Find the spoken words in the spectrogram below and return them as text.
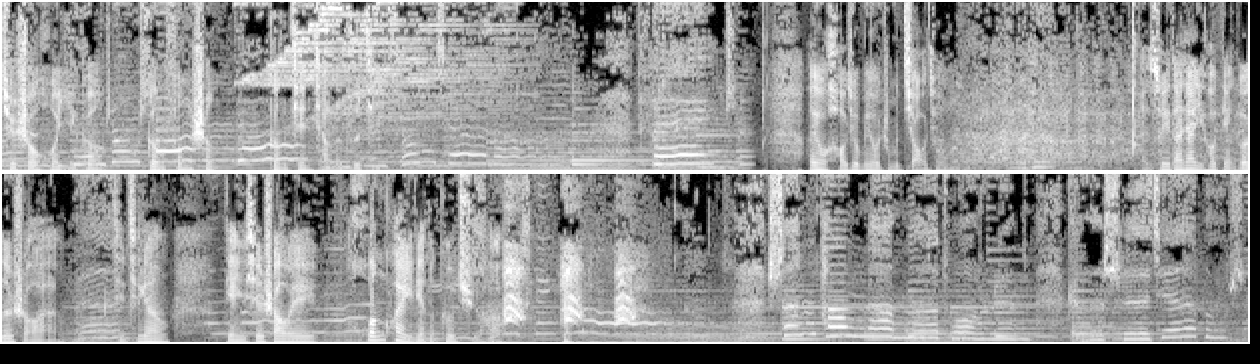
去收获一个更丰盛、更坚强的自己。哎呦，好久没有这么矫情了。所以大家以后点歌的时候啊，请尽量点一些稍微欢快一点的歌曲哈。身旁那么多人，可是接不上。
